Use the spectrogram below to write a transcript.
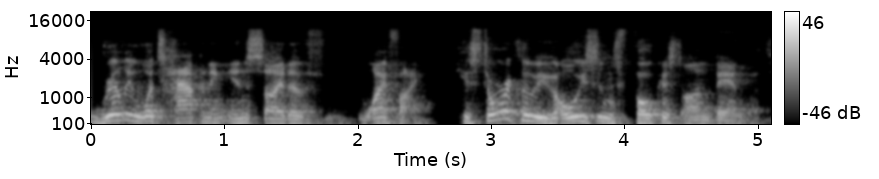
really what's happening inside of Wi-Fi. Historically, we've always been focused on bandwidth.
